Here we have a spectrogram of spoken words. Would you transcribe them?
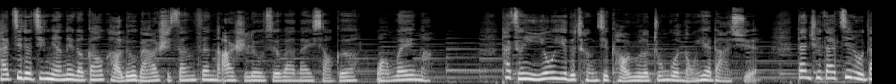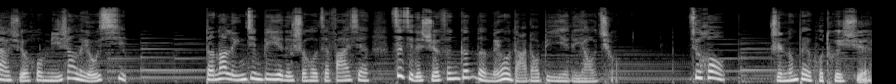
还记得今年那个高考六百二十三分的二十六岁外卖小哥王威吗？他曾以优异的成绩考入了中国农业大学，但却在进入大学后迷上了游戏。等到临近毕业的时候，才发现自己的学分根本没有达到毕业的要求，最后只能被迫退学。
